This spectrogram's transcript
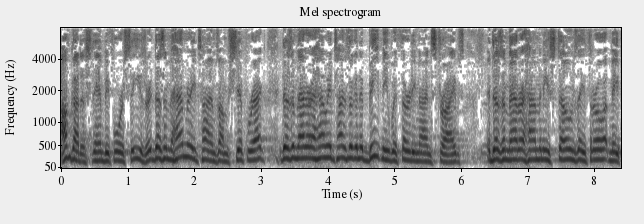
I've got to stand before Caesar. It doesn't matter how many times I'm shipwrecked. It doesn't matter how many times they're going to beat me with 39 stripes. It doesn't matter how many stones they throw at me.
